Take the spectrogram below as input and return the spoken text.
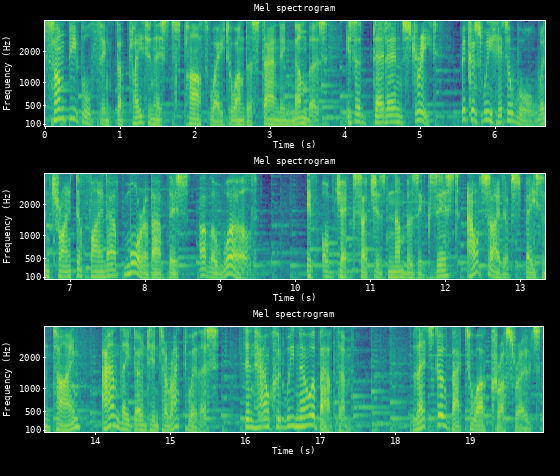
Some people think the Platonists' pathway to understanding numbers is a dead-end street because we hit a wall when trying to find out more about this other world. If objects such as numbers exist outside of space and time, and they don't interact with us, then how could we know about them? Let's go back to our crossroads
